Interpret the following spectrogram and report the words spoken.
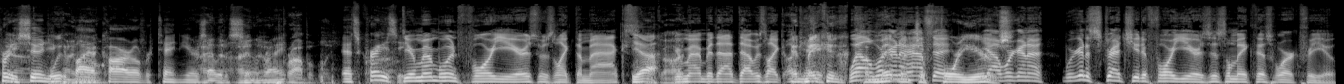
Know. pretty soon you We- can I buy a car over ten years. I, would know, assume, know, right? Probably. It's crazy. Do you remember when four years was like the max? Yeah. Oh, God. You remember that? That was like okay. And making a well, we're gonna have to to four years. Yeah, we're gonna we're gonna stretch you to four years. This will make this work for you.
